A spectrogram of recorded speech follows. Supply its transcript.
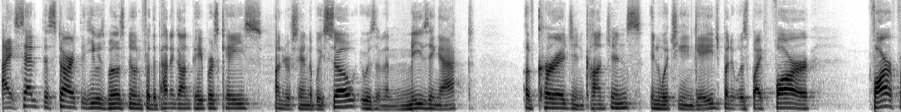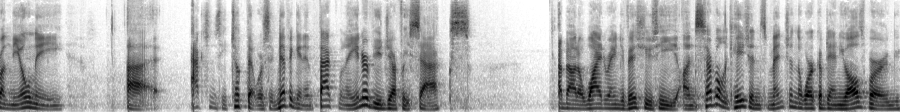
I said at the start that he was most known for the Pentagon Papers case, understandably so. It was an amazing act of courage and conscience in which he engaged, but it was by far, far from the only uh, actions he took that were significant. In fact, when I interviewed Jeffrey Sachs about a wide range of issues, he on several occasions mentioned the work of Daniel Ellsberg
